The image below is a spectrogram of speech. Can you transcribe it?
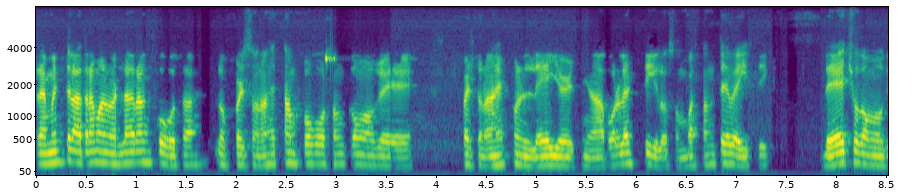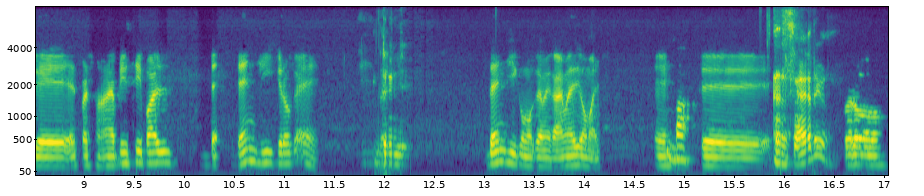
Realmente la trama no es la gran cosa, los personajes tampoco son como que personajes con layers ni nada por el estilo, son bastante basic. De hecho, como que el personaje principal, De- Denji creo que es, Denji. Denji como que me cae medio mal. Este, ¿En serio? pero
